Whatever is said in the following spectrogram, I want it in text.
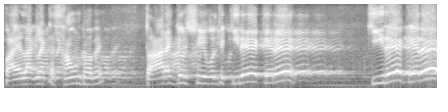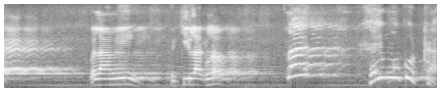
পায়ে লাগলে একটা সাউন্ড হবে। তো আর একজন শুয়ে বলছে কিরে কেরে কিরে কেরে বলে আমি, কি লাগল? সেই মুকুটটা।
